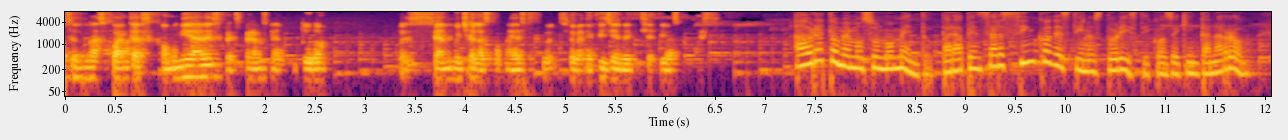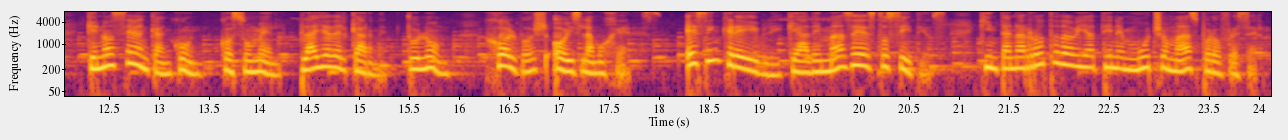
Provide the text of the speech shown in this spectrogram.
ser unas cuantas comunidades, pero esperemos que en el futuro pues sean muchas las comunidades que se beneficien de iniciativas como esta. Ahora tomemos un momento para pensar cinco destinos turísticos de Quintana Roo que no sean Cancún, Cozumel, Playa del Carmen, Tulum, Holbox o Isla Mujeres. Es increíble que además de estos sitios, Quintana Roo todavía tiene mucho más por ofrecer.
